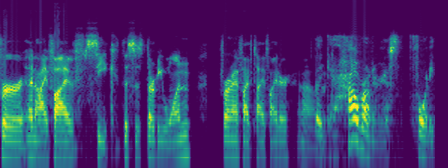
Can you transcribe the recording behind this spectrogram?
for an I five Seek, this is thirty one for an I five Tie Fighter. Um, Like Howlrunner is 40,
